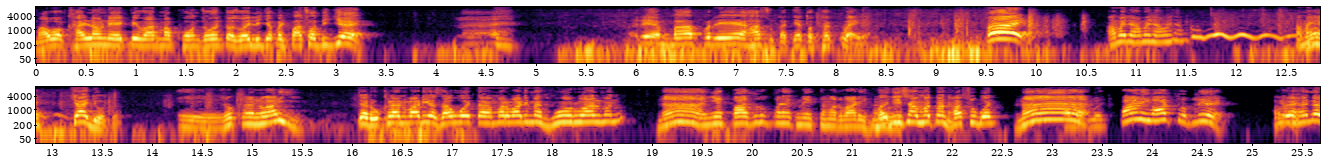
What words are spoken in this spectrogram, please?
માવો ખાઈ લઉં ને એટલી વારમાં ફોન જોઈને તો જોઈ લીજે પછી પાછો દીજે અરે બાપ રે શું કા તે તો થકવાય રે. હોય! આમાં આમાં આમાં. આમાં ક્યાં જો તો? એ રોકડાન વાડી તે રૂખડાન વાડીએ જવું હોય તો અમાર વાડીમાં હું રૂહાલવાનું ના અહીંયા પાછળું પડે કે નહીં તમારી વાડી બગીચામાં તો હાસુ બોલ. ના પાણી વાળતો લે હવે હે ને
